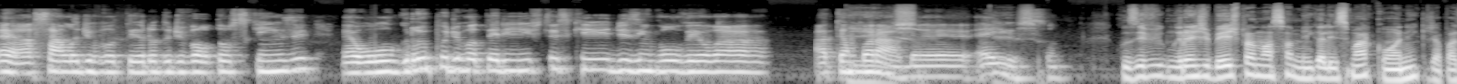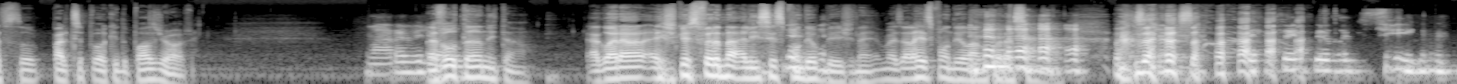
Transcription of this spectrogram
É, a sala de roteiro do De Volta aos 15 é o grupo de roteiristas que desenvolveu a, a temporada. Isso, é, é isso. isso. Inclusive, um grande beijo para nossa amiga Alice Marconi, que já participou, participou aqui do Pós-Jovem. Maravilhoso. Mas voltando então. Agora, acho que a Alice responder o beijo, né? Mas ela respondeu lá no coração. Mas olha só. Tenho certeza que sim.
